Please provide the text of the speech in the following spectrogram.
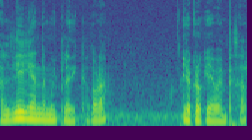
Lili anda muy predicadora, yo creo que ya va a empezar.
